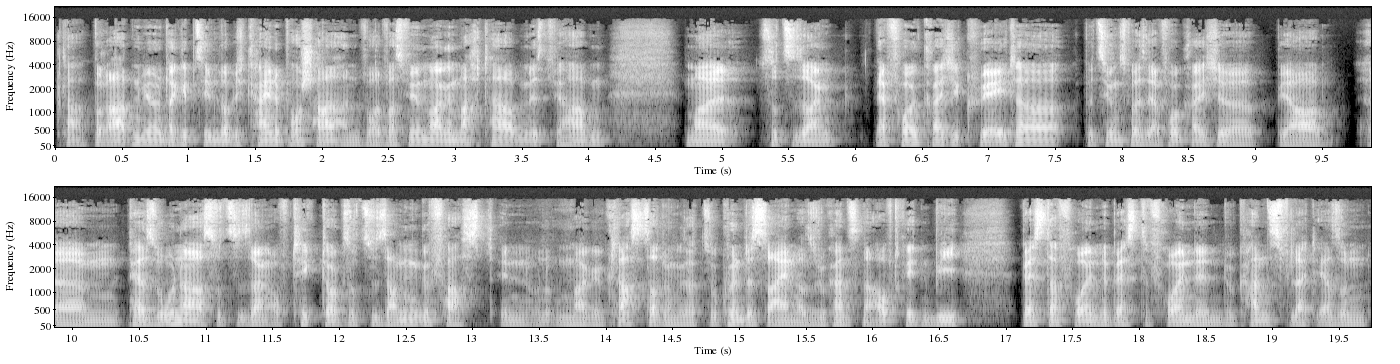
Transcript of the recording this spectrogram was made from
klar, beraten wir und da gibt es eben, glaube ich, keine Pauschalantwort. Was wir mal gemacht haben, ist, wir haben mal sozusagen erfolgreiche Creator beziehungsweise erfolgreiche, ja, ähm, Personas sozusagen auf TikTok so zusammengefasst in, und, und mal geclustert und gesagt, so könnte es sein. Also du kannst eine auftreten wie bester Freund, eine beste Freundin. Du kannst vielleicht eher so ein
